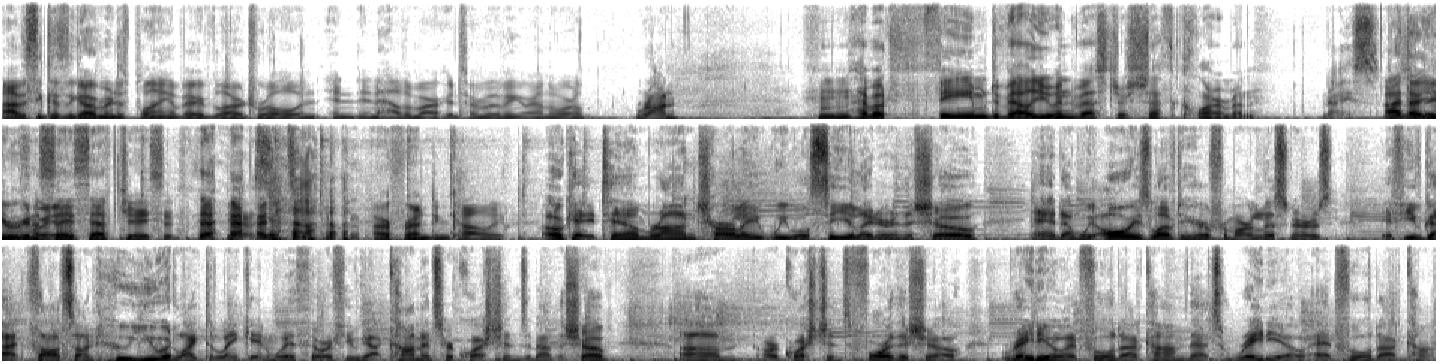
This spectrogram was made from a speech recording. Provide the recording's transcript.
Obviously, because the government is playing a very large role in, in, in how the markets are moving around the world. Ron? Hmm, how about famed value investor Seth Klarman? Nice. I thought you were going to say Seth Jayson, our friend and colleague. Okay, Tim, Ron, Charlie, we will see you later in the show. And um, we always love to hear from our listeners. If you've got thoughts on who you would like to link in with, or if you've got comments or questions about the show, um, or questions for the show, radio at fool.com. That's radio at fool.com.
